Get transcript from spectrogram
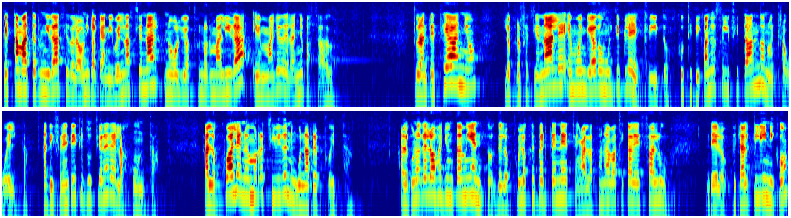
que esta maternidad ha sido la única que a nivel nacional no volvió a su normalidad en mayo del año pasado. Durante este año, los profesionales hemos enviado múltiples escritos, justificando y solicitando nuestra vuelta a diferentes instituciones de la Junta, a los cuales no hemos recibido ninguna respuesta. Algunos de los ayuntamientos de los pueblos que pertenecen a la zona básica de salud del hospital clínico,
